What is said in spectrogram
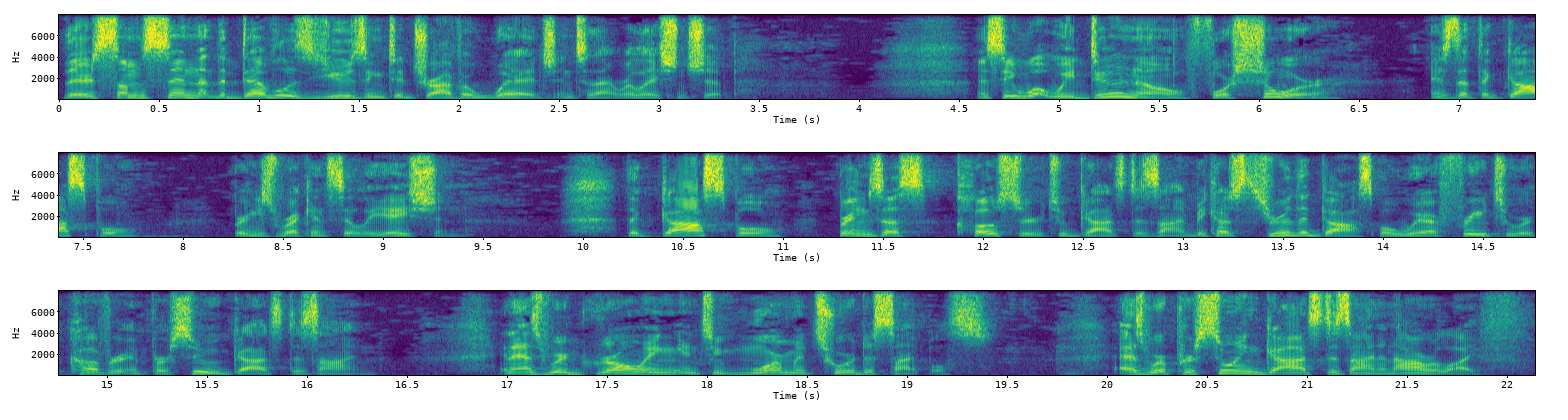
There's some sin that the devil is using to drive a wedge into that relationship. And see, what we do know for sure is that the gospel brings reconciliation. The gospel brings us closer to God's design because through the gospel, we are free to recover and pursue God's design. And as we're growing into more mature disciples, as we're pursuing God's design in our life,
